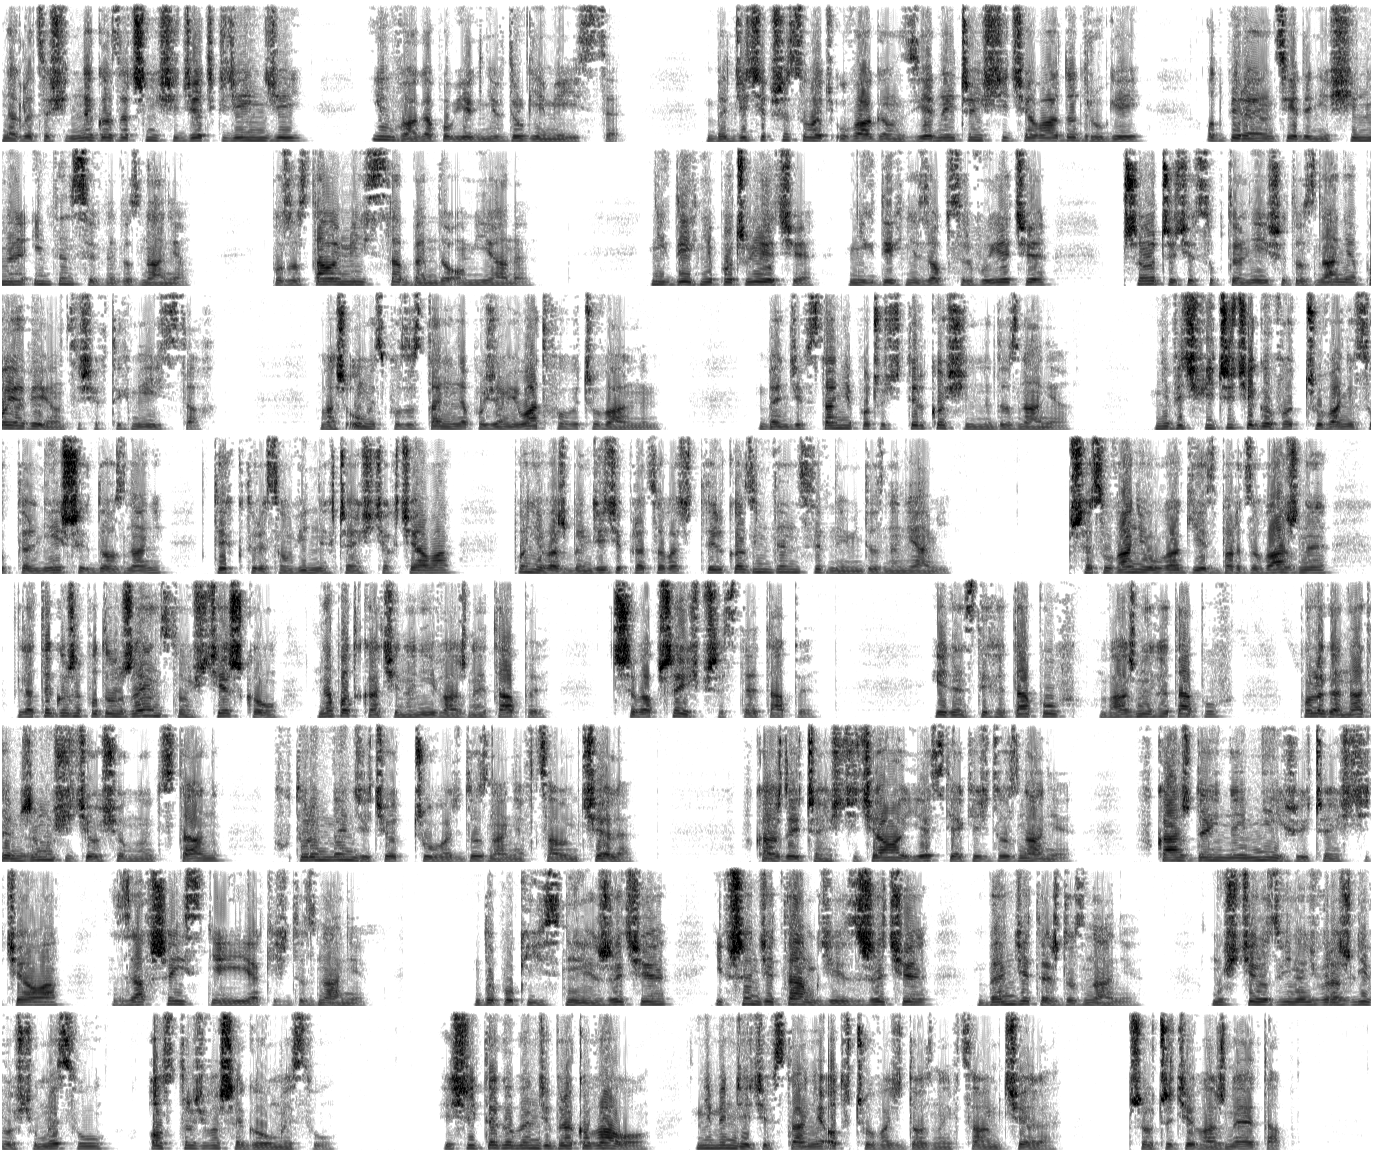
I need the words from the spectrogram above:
Nagle coś innego zacznie się dziać gdzie indziej i uwaga pobiegnie w drugie miejsce. Będziecie przesuwać uwagę z jednej części ciała do drugiej, odbierając jedynie silne, intensywne doznania. Pozostałe miejsca będą omijane. Nigdy ich nie poczujecie, nigdy ich nie zaobserwujecie, przeoczycie subtelniejsze doznania pojawiające się w tych miejscach. Wasz umysł pozostanie na poziomie łatwo wyczuwalnym. Będzie w stanie poczuć tylko silne doznania. Nie wyćwiczycie go w odczuwaniu subtelniejszych doznań, tych, które są w innych częściach ciała, ponieważ będziecie pracować tylko z intensywnymi doznaniami. Przesuwanie uwagi jest bardzo ważne, dlatego że podążając tą ścieżką napotkacie na niej ważne etapy. Trzeba przejść przez te etapy. Jeden z tych etapów, ważnych etapów, polega na tym, że musicie osiągnąć stan, w którym będziecie odczuwać doznania w całym ciele. W każdej części ciała jest jakieś doznanie. W każdej najmniejszej części ciała zawsze istnieje jakieś doznanie. Dopóki istnieje życie i wszędzie tam, gdzie jest życie, będzie też doznanie. Musicie rozwinąć wrażliwość umysłu, ostrość waszego umysłu. Jeśli tego będzie brakowało, nie będziecie w stanie odczuwać doznań w całym ciele. Przeoczycie ważny etap.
